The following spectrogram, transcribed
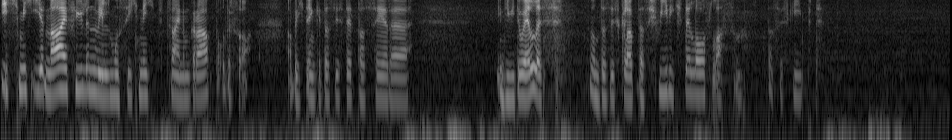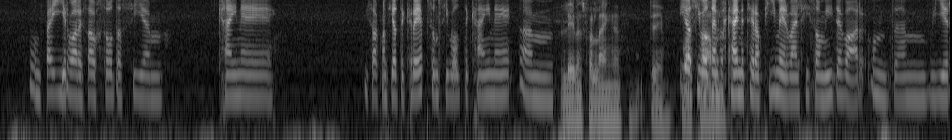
ich mich ihr nahe fühlen will, muss ich nicht zu einem Grab oder so. Aber ich denke, das ist etwas sehr äh, Individuelles. Und das ist, glaube ich, das schwierigste Loslassen, das es gibt. Und bei ihr war es auch so, dass sie ähm, keine, wie sagt man, sie hatte Krebs und sie wollte keine ähm, lebensverlängernde Ja, sie wollte einfach keine Therapie mehr, weil sie so müde war. Und ähm, wir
